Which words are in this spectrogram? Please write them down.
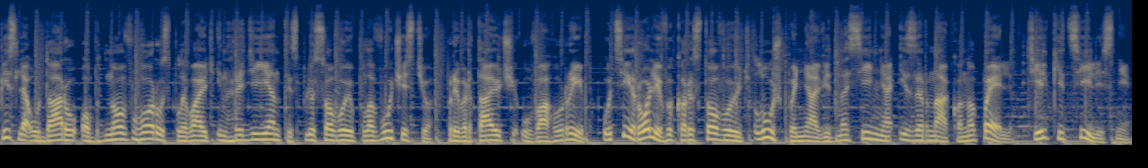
Після удару об дно вгору спливають інгредієнти з плюсовою плавучістю, привертаючи увагу риб. У цій ролі використовують лушпеня від насіння і зерна конопель, тільки цілісні.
